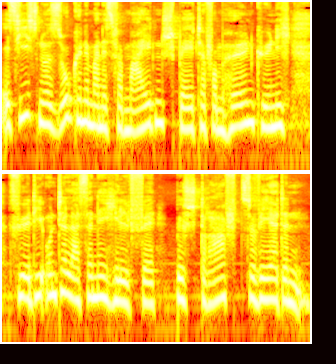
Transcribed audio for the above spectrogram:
Es hieß nur, so könne man es vermeiden, später vom Höllenkönig für die unterlassene Hilfe bestraft zu werden.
